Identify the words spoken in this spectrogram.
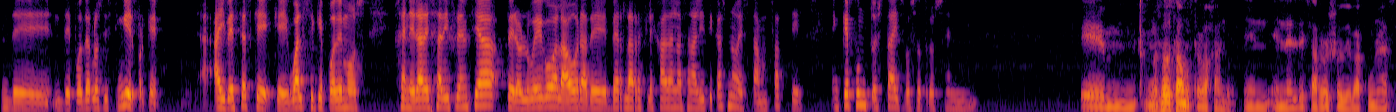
de, poderlos distinguir, porque hay veces que, igual sí que podemos generar esa diferencia, pero luego a la hora de verla reflejada en las analíticas no es tan fácil. ¿En qué punto estáis vosotros en, em, nosotros estamos trabajando en, el desarrollo de vacunas,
